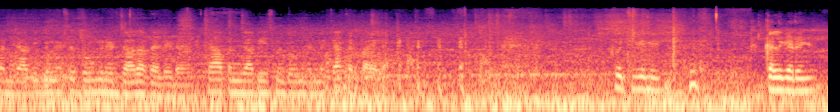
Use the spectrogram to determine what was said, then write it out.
पंजाबी की मेरे से दो मिनट ज़्यादा वैलिड है। क्या पंजाबी इसमें दो मिनट कुछ भी नहीं। कल करेंगे।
